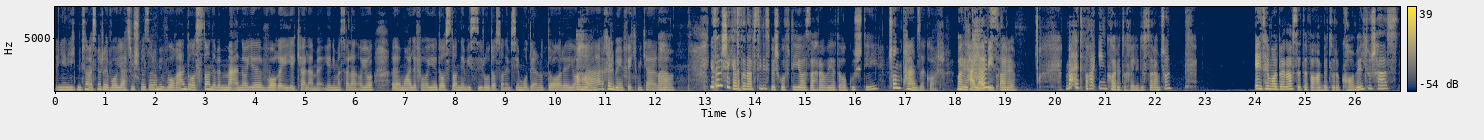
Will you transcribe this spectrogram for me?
یعنی می‌تونم اسم روایت روش بذارم یا واقعا داستانه به معنای واقعی کلمه. یعنی مثلا آیا معلفه های داستان نویسی رو داستان نویسی مدرن رو داره یا آها. نه؟ خیلی به این فکر آها. می‌کردم یه ذره شکست نفسی نیست بهش گفتی یازده روایت آبگوشتی چون تنز کار. آره طنز، آره. من اتفاقا این کارتو خیلی دوست دارم چون اعتماد به نفس اتفاقا به طور کامل توش هست.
